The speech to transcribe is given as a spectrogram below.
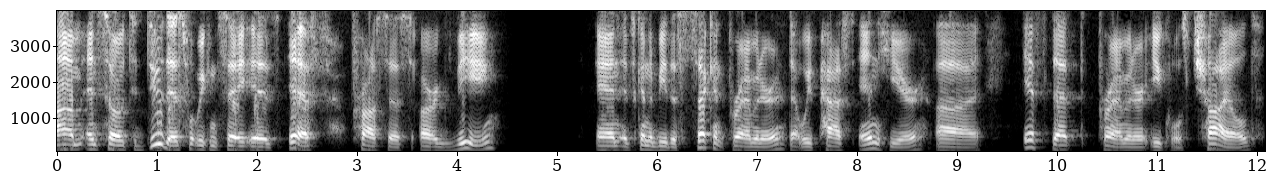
Um, and so to do this, what we can say is if process argv, and it's going to be the second parameter that we passed in here, uh, if that parameter equals child,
